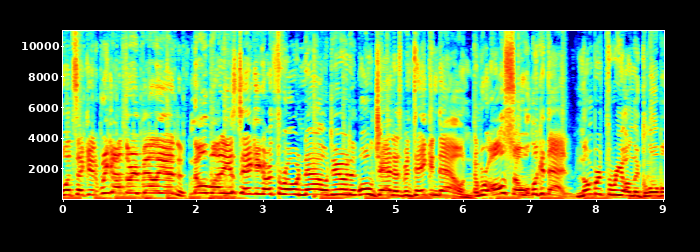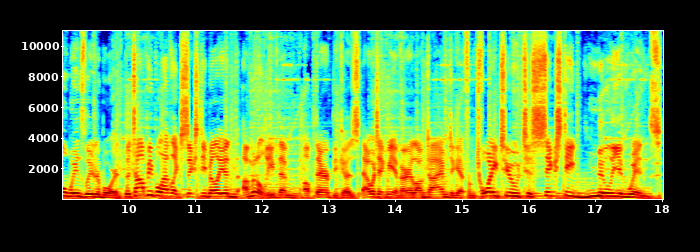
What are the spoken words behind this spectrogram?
one second. We got 3 billion! Nobody is taking our throne now, dude. Whoa, Jan has been taken down. And we're also, look at that, number three on the global wins leaderboard. The top people have like 60 million. I'm gonna leave them up there because that would take me a very long time to get from 22 to 60 million wins.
